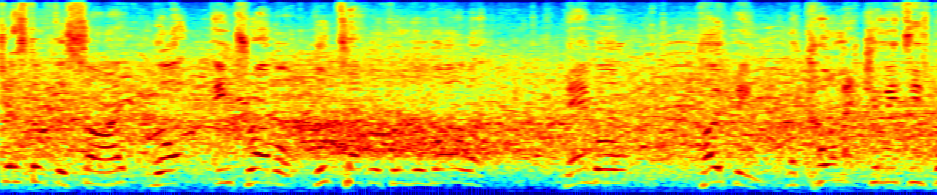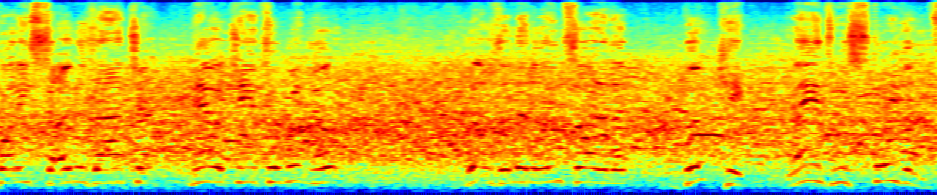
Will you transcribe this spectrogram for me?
just off the side. Watt in trouble. Good tackle from Fevola. Handball hoping. McCormick commits his body, so does Archer. Now a chance for Whitnall. That was a little inside of the boot kick. Lands with Stevens.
